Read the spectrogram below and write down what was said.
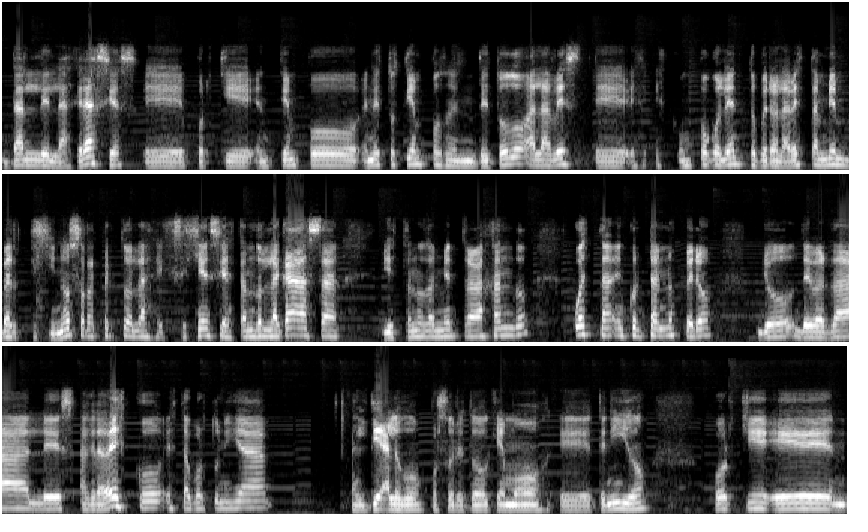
darle las gracias, eh, porque en tiempo, en estos tiempos de, todo a la vez es, un poco lento, pero a la vez también vertiginoso respecto a las exigencias, estando en la casa y estando también trabajando, cuesta encontrarnos, pero yo de verdad les agradezco esta oportunidad el diálogo, por sobre todo, que hemos eh, tenido, porque eh,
